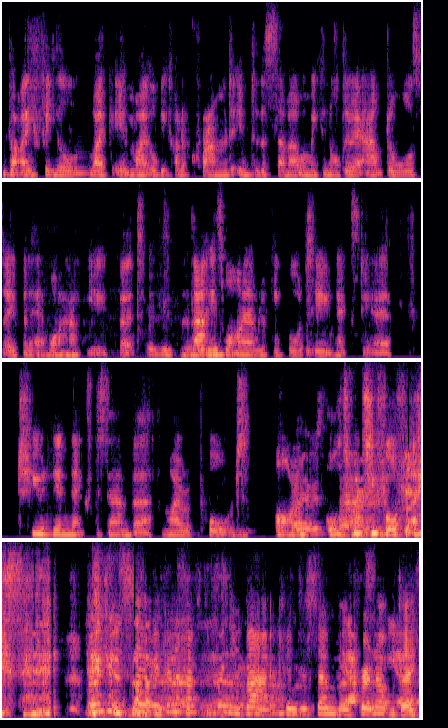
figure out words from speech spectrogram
But I feel like it might all be kind of crammed into the summer when we can all do it outdoors over there, what have you. But Mhm. that is what I am looking forward to next year. Tune in next December for my report on was- all 24 places. I was gonna say, So- we're going to have to bring you back in December for an Yes,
